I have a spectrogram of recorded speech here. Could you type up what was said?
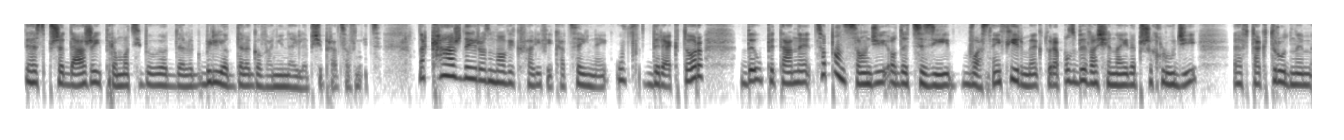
e, sprzedaży i promocji były byli oddelegowani najlepsi pracownicy. Na każdej rozmowie kwalifikacyjnej ów dyrektor był pytany, co pan sądzi o decyzji własnej firmy, która pozbywa się najlepszych ludzi e, w tak trudnym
